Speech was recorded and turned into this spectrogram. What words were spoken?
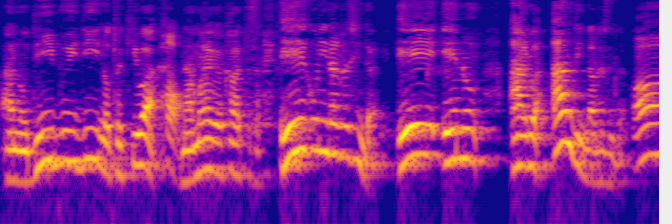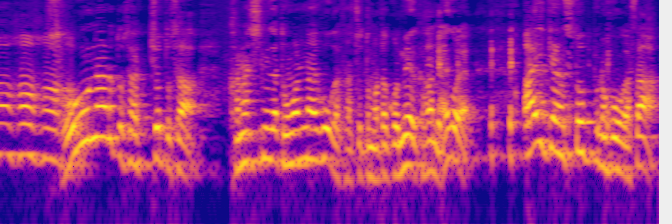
あの、DVD の時はは、あ名前が変わってさ、英語になるらしいんだよ。ANR は、アンディになるらしいんだよ。ああ、はあはあ。そうなるとさ、ちょっとさ、悲しみが止まらない方がさ、ちょっとまたこれ迷惑かかんない？これ。I can stop の方がさ、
